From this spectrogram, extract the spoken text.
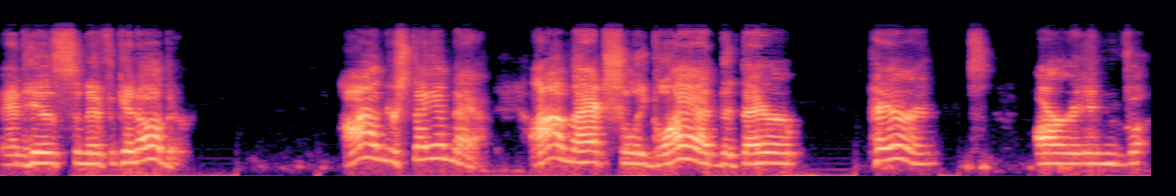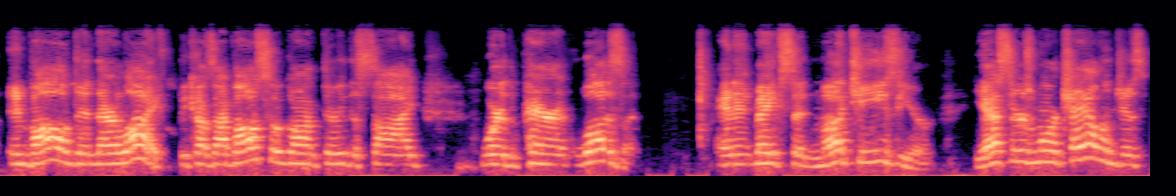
and his significant other. I understand that. I'm actually glad that their parents are in, involved in their life because I've also gone through the side where the parent wasn't. And it makes it much easier yes, there's more challenges,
